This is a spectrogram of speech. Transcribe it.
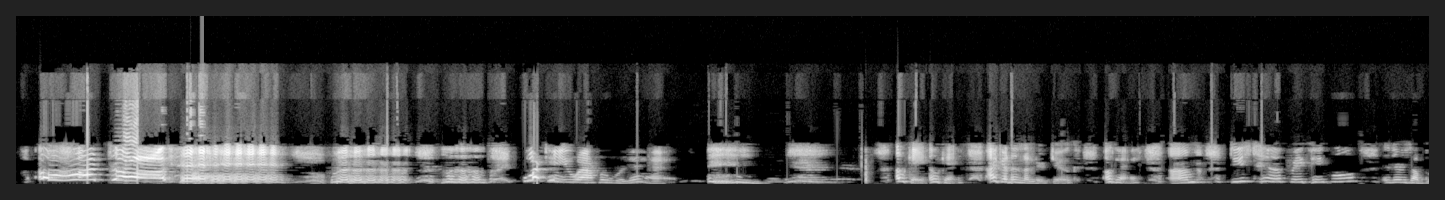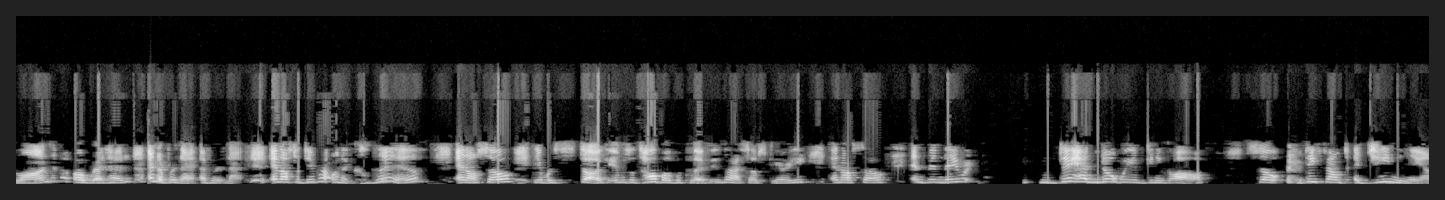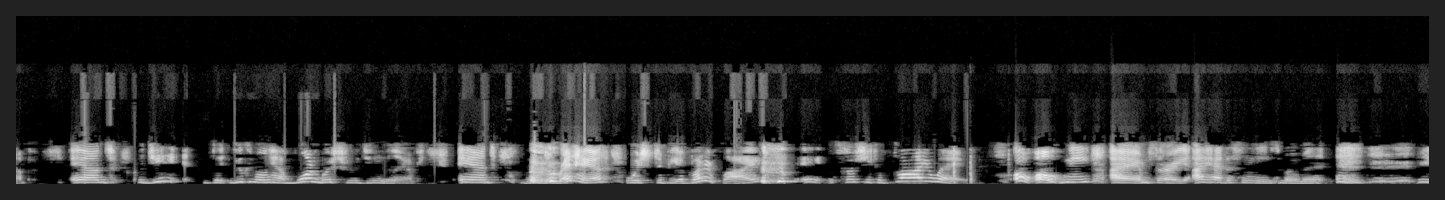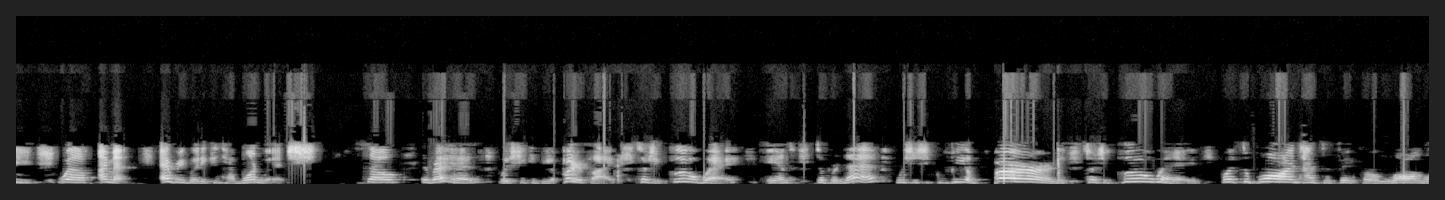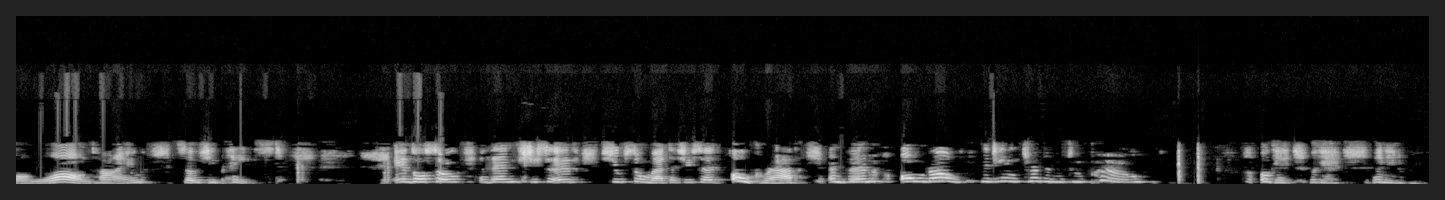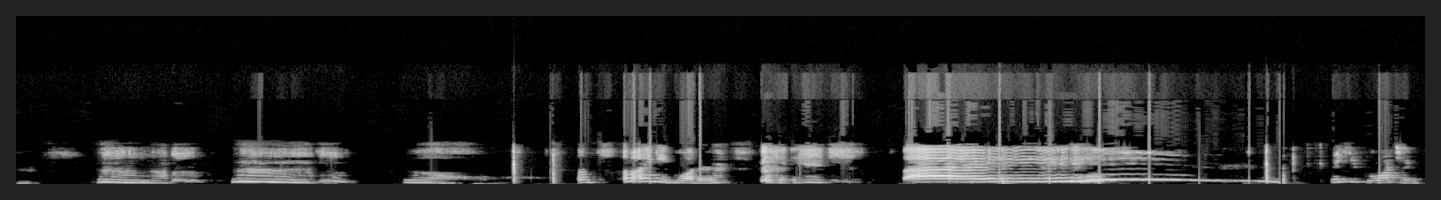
A hot dog! Why can't you laugh over that? okay, okay. I got another joke. Okay. Um, these two three people, there's a blonde, a redhead, and a brunette, a brunette. And also they were on a cliff, and also they were stuck. It was on top of a cliff. Isn't that so scary? And also, and then they were, they had no way of getting off. So they found a genie lamp. And the genie, the, you can only have one wish for the genie lamp. And the redhead wished to be a butterfly, so she could fly away. Oh, oh, me? I am sorry. I had a sneeze moment. well, I meant everybody can have one wish. So the redhead wished she could be a butterfly, so she flew away. And the brunette wished she could be a bird, so she flew away. But the blonde had to think for a long, long, long time, so she paced. And also, and then she said, she was so mad that she said, oh crap, and then, oh no, the genie turned into poo. Okay, okay, I need a breather. Um, um, I need water. Okay. Bye. Thank you for watching.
